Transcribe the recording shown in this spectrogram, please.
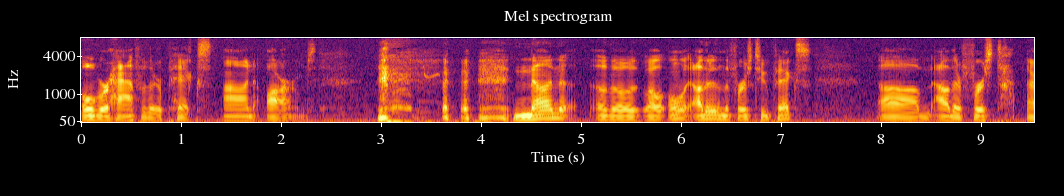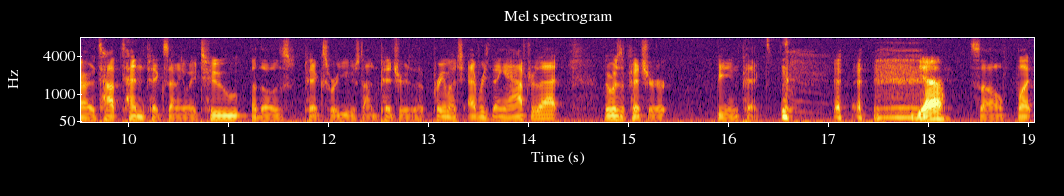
over half of their picks on arms. None of those, well, only other than the first two picks, um, out of their first or top 10 picks anyway, two of those picks were used on pitchers. Pretty much everything after that, there was a pitcher being picked. yeah. So, but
